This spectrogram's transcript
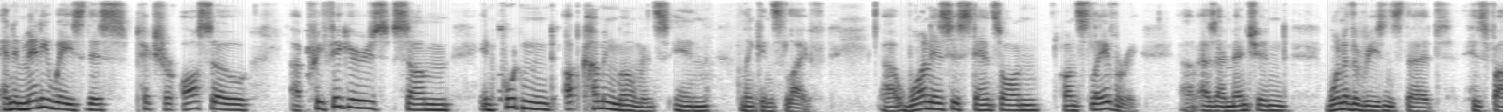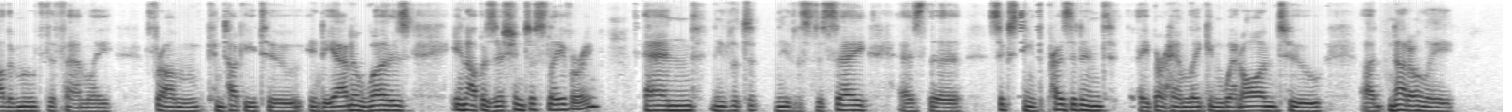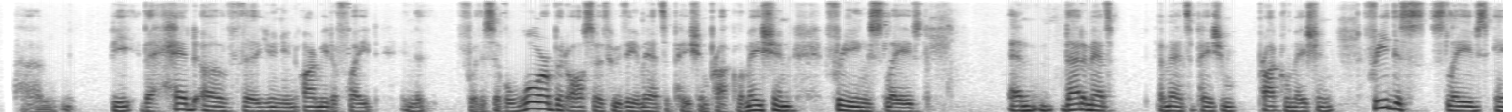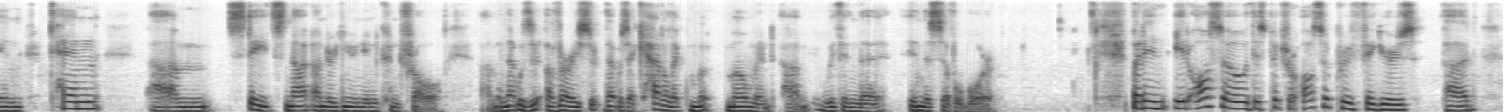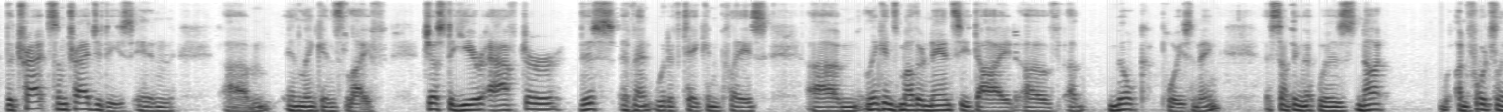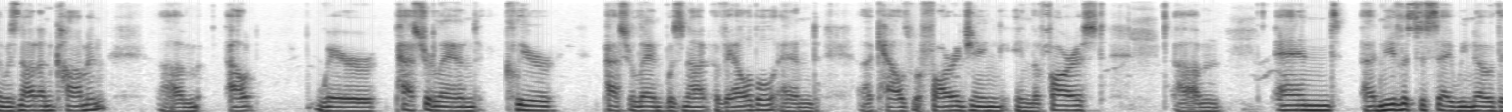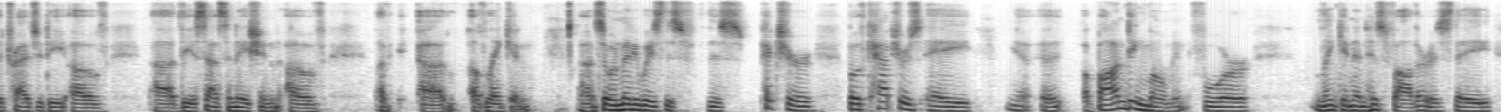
And in many ways, this picture also uh, prefigures some important upcoming moments in Lincoln's life. Uh, one is his stance on, on slavery. Uh, as I mentioned, one of the reasons that his father moved the family from Kentucky to Indiana was in opposition to slavery. And needless to, needless to say, as the 16th president, Abraham Lincoln went on to uh, not only um, be the head of the Union Army to fight in the for the Civil War, but also through the Emancipation Proclamation, freeing slaves. And that emanci Emancipation Proclamation freed the slaves in 10 um, states not under Union control. Um, and that was a very that was a catalytic moment um, within the in the Civil War. But in it also this picture also prefigures uh, the tra some tragedies in um, in Lincoln's life. Just a year after this event would have taken place, um, Lincoln's mother Nancy died of milk poisoning, something that was not unfortunately was not uncommon um, out where pasture land, clear pasture land was not available and uh, cows were foraging in the forest. Um, and uh, needless to say, we know the tragedy of uh, the assassination of of, uh, of Lincoln. Uh, so in many ways, this this picture both captures a, you know, a, a bonding moment for Lincoln and his father as they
